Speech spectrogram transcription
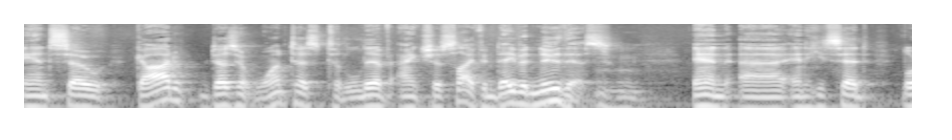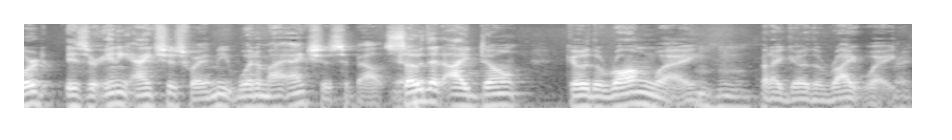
And so God doesn't want us to live anxious life. And David knew this. Mm-hmm. And uh, and he said, Lord, is there any anxious way in me? What am I anxious about? So that I don't go the wrong way, but I go the right way. Right.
